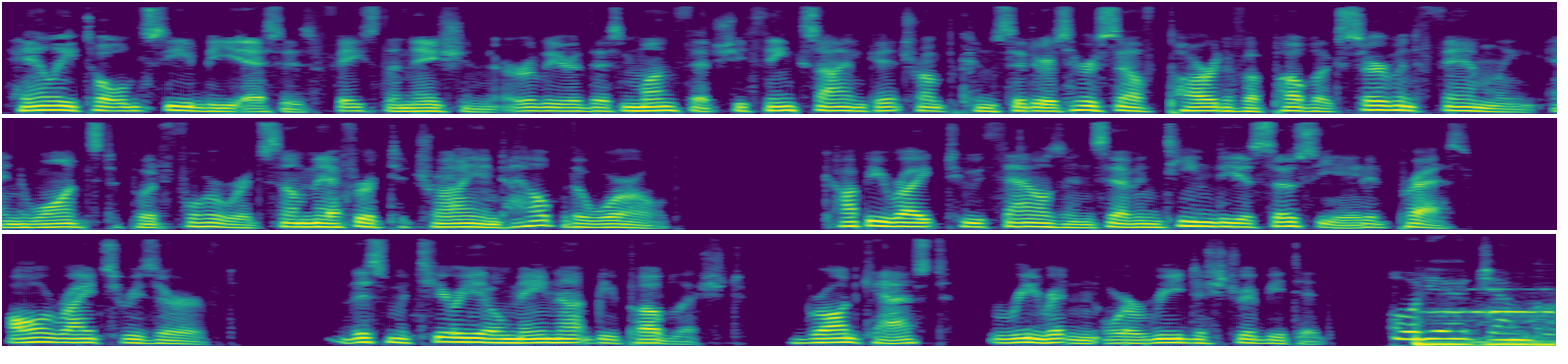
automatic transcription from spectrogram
Haley told CBS's Face the Nation earlier this month that she thinks Ivanka Trump considers herself part of a public servant family and wants to put forward some effort to try and help the world. Copyright 2017 The Associated Press. All rights reserved. This material may not be published, broadcast, rewritten or redistributed. Audio Jungle.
